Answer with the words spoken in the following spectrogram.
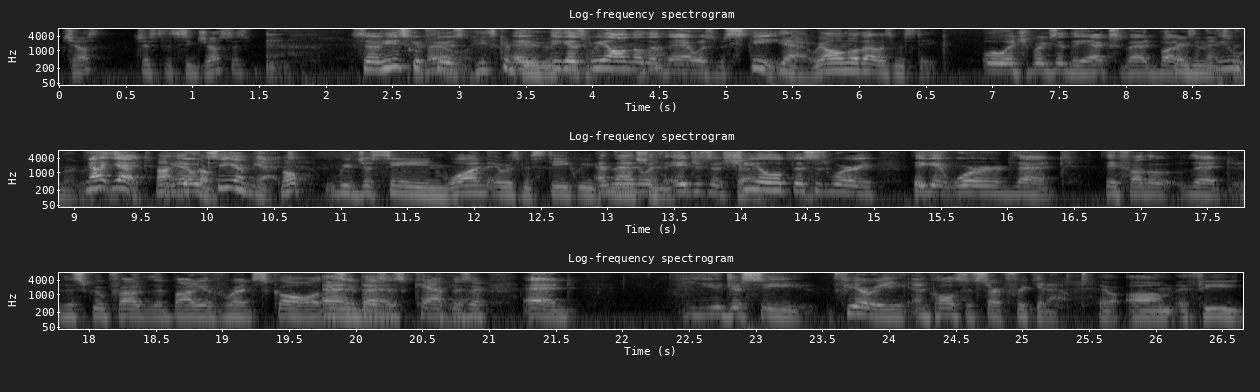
just, just to see justice. So he's confused. He's uh, confused. because He's we all know that that was Mystique. Yeah, we all know that was Mystique. Which brings in the X Men, but Brings in the we- X-Men. not yet. Not we yet, don't though. see him yet. Nope. We've just seen one. It was Mystique. We've And then with Agents of Shield, Just- this is where they get word that they found the, that this group found the body of Red Skull at the And same place that- as Cap is there, and you just see Fury and Coulson start freaking out. You know, um, if he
